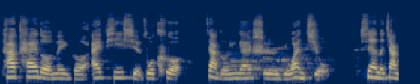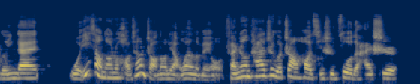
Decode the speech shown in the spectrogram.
他开的那个 IP 写作课价格应该是一万九，现在的价格应该我印象当中好像涨到两万了没有？反正他这个账号其实做的还是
